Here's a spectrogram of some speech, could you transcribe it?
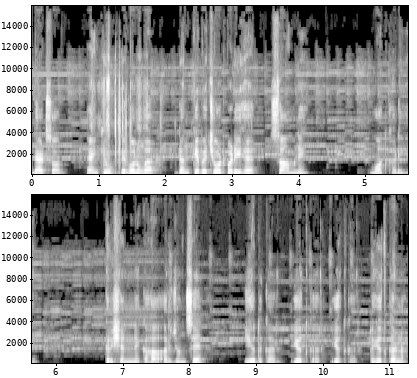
दैट्स ऑल थैंक यू फिर बोलूँगा, डंके पे चोट पड़ी है, सामने मौत खड़ी है। कृष्ण ने कहा, अर्जुन से, युद्ध कर युद्ध कर युद्ध कर। तो युद्ध करना,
